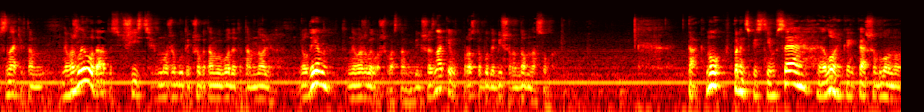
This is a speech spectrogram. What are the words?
знаків там неважливо, да, то 6 може бути, якщо ви там виводите там 0,1, то неважливо, що у вас там більше знаків, просто буде більш рандомна сума. Так, ну, в принципі, з цим все. Логіка, яка шаблону.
